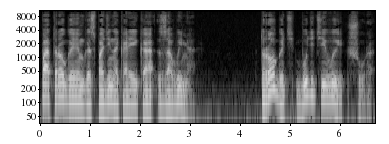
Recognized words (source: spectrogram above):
потрогаем господина Корейка за вымя. Трогать будете вы, Шура.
